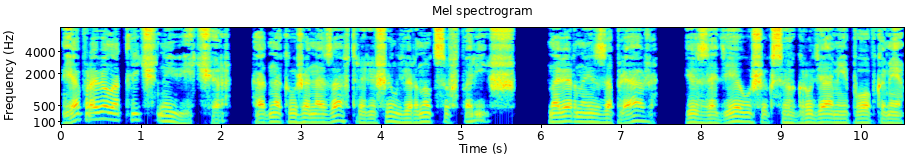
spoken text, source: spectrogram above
я провел отличный вечер, однако уже на завтра решил вернуться в Париж. Наверное, из-за пляжа, из-за девушек с их грудями и попками.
